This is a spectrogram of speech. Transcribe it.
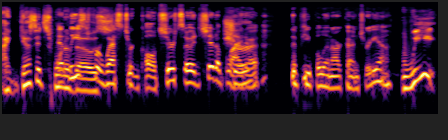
I guess it's one of the. At of least those for Western culture. So it should apply Sure. to the people in our country. Yeah. we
